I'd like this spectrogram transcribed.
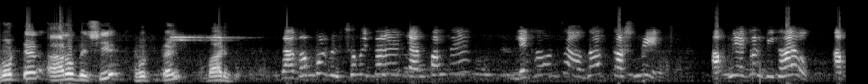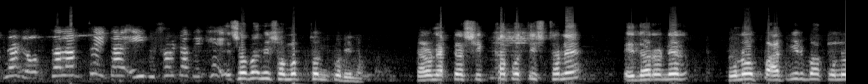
ভোটের আরও বেশি ভোট ব্যাংক বাড়বে। যাদবপুর বিশ্ববিদ্যালয়ের ক্যাম্পাসে লেখা হচ্ছে আজাদ কাশ্মীর। আপনি একজন বিধায়ক আপনার লজ্জা লাগছে এটা এই বিষয়টা দেখে? এসব আমি সমর্থন করি না। কারণ একটা শিক্ষা প্রতিষ্ঠানে এই ধরনের কোনো পার্টির বা কোনো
